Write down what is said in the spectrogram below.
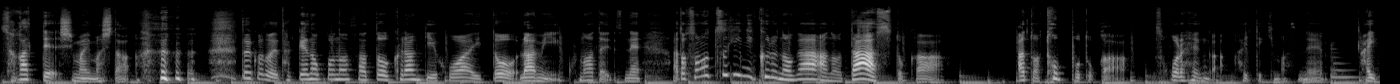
下がってしまいました。ということで、タケノコの里、クランキーホワイト、ラミー、このあたりですね。あと、その次に来るのが、あの、ダースとか、あとはトッポとか、そこら辺が入ってきますね。はい。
